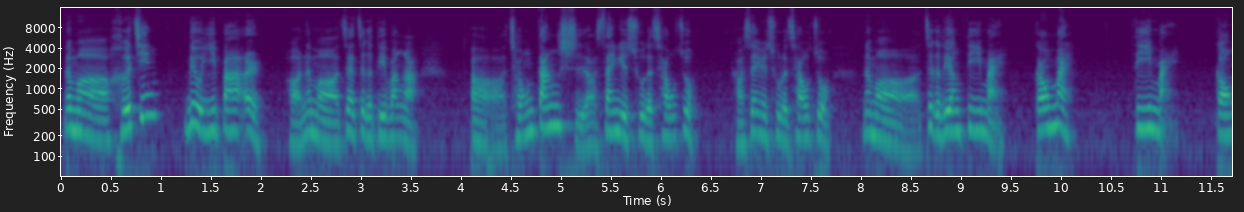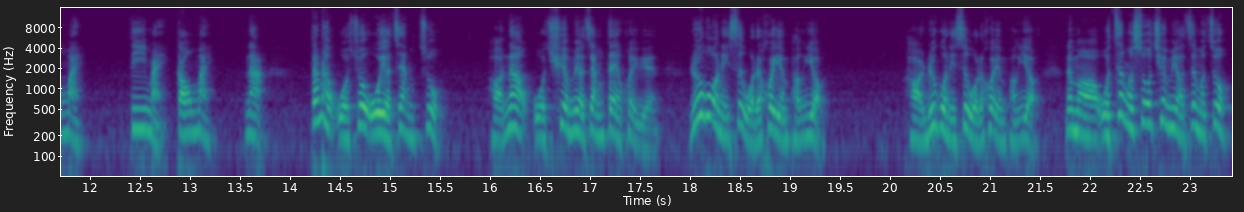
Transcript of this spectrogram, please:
那么合金六一八二，好，那么在这个地方啊，啊，从当时啊三月初的操作，好，三月初的操作，那么这个地方低买高卖。低买高卖，低买高卖。那当然，我说我有这样做，好，那我却没有这样带会员。如果你是我的会员朋友，好，如果你是我的会员朋友，那么我这么说却没有这么做，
